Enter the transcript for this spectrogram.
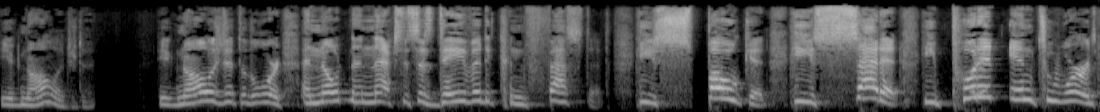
he acknowledged it. He acknowledged it to the Lord. And note the next, it says David confessed it. He spoke it. He said it. He put it into words.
